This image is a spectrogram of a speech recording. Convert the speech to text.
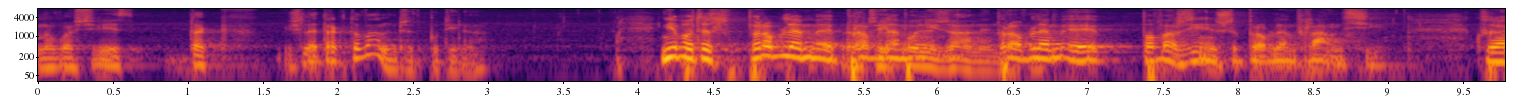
no właściwie jest tak źle traktowany przez Putina. Nie, bo to jest problem, e, problem, poniżany, no problem e, poważniejszy, problem Francji, która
